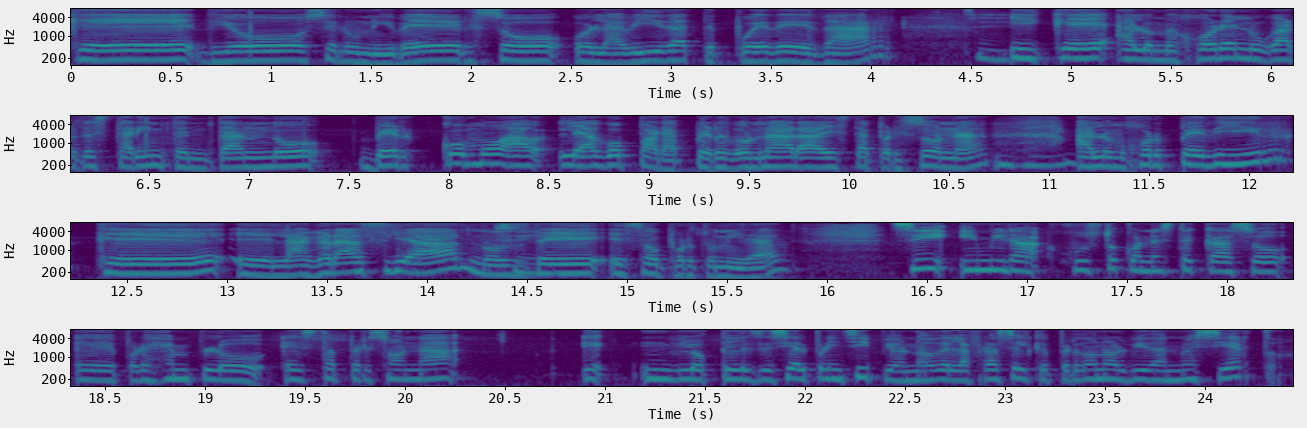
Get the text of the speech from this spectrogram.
que Dios, el universo o la vida te puede dar? y que a lo mejor en lugar de estar intentando ver cómo le hago para perdonar a esta persona, a lo mejor pedir que eh, la gracia nos dé esa oportunidad. Sí, y mira, justo con este caso, eh, por ejemplo, esta persona, eh, lo que les decía al principio, ¿no? De la frase el que perdona olvida, no es cierto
